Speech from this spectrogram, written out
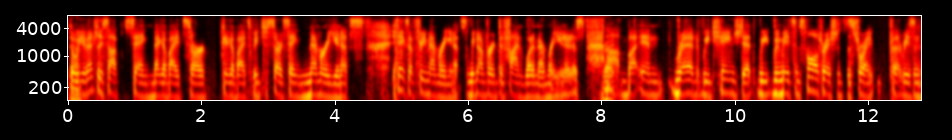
That Yeah. we eventually stopped saying megabytes or gigabytes. We just started saying memory units. It takes up three memory units. We never defined what a memory unit is. Right. Uh, but in Red, we changed it. We we made some small alterations to the story for that reason.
